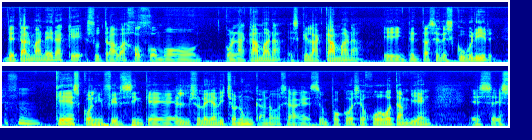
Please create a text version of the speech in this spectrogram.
de tal manera que su trabajo como con la cámara es que la cámara eh, intentase descubrir Mm. qué es Colin Firth sin que él se lo haya dicho nunca, ¿no? O sea, es un poco ese juego también, es, es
